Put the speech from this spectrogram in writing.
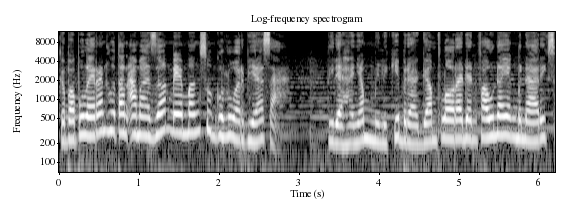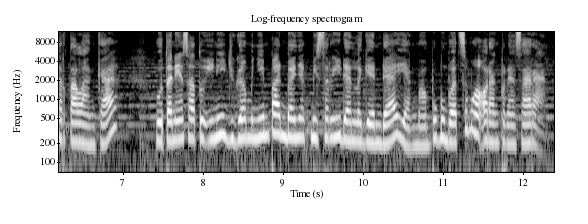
Kepopuleran hutan Amazon memang sungguh luar biasa. Tidak hanya memiliki beragam flora dan fauna yang menarik serta langka, hutan yang satu ini juga menyimpan banyak misteri dan legenda yang mampu membuat semua orang penasaran.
